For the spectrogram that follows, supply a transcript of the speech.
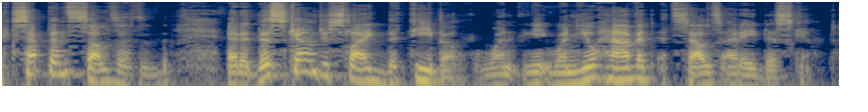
Acceptance sells at a discount, just like the T-bill. When, when you have it, it sells at a discount.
